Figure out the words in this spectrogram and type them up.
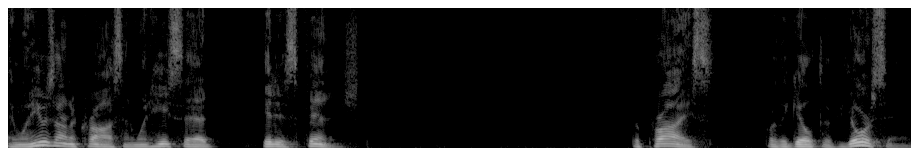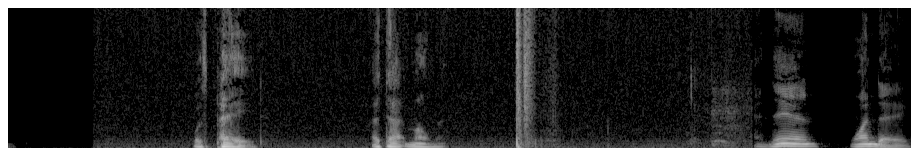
And when he was on a cross and when he said, It is finished, the price for the guilt of your sin was paid at that moment. And then one day,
